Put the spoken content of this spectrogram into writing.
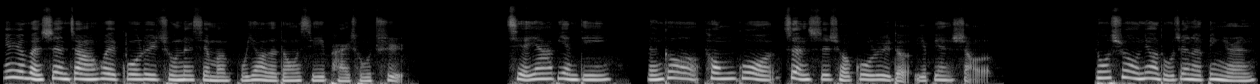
因为原本肾脏会过滤出那些我们不要的东西排出去，血压变低，能够通过肾丝球过滤的也变少了。多数尿毒症的病人。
